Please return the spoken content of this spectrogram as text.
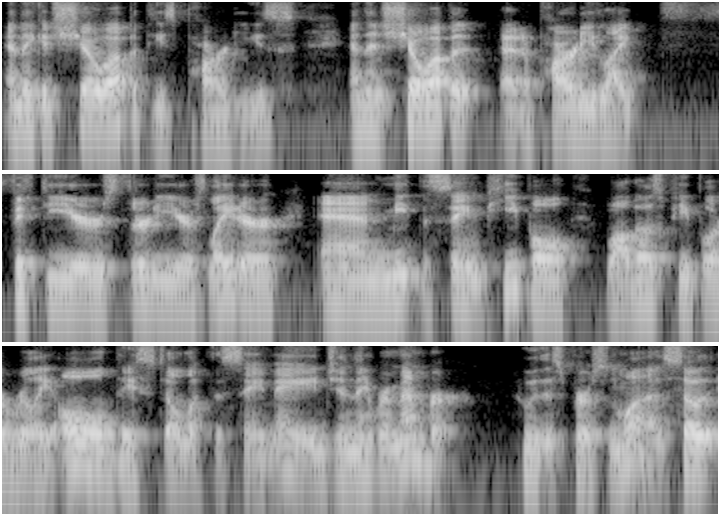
and they could show up at these parties and then show up at, at a party like 50 years, 30 years later and meet the same people while those people are really old they still look the same age and they remember who this person was so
